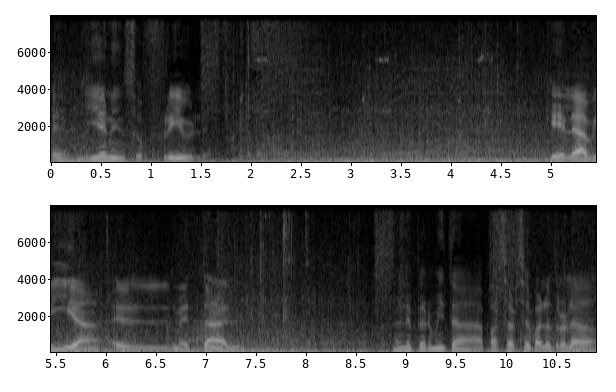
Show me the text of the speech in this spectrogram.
Es bien insufrible. Que la vía, el metal, no le permita pasarse para el otro lado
